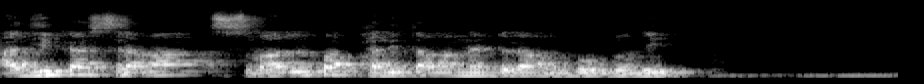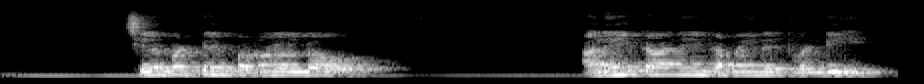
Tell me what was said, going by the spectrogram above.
అధిక శ్రమ స్వల్ప ఫలితం అన్నట్టుగా ఉంటూ ఉంటుంది. చేపట్టే పనులలో అనేకానేకమైనటువంటి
